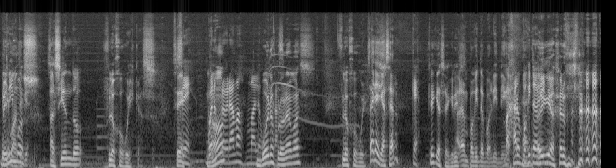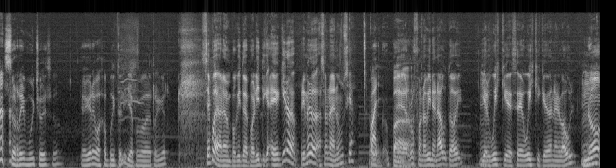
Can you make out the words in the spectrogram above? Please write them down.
¿Viste cuando te Venimos sí. haciendo flojos whiskas. Sí. Sí. Buenos ¿No? programas, malos Buenos whiskas. programas, flojos whiskas. ¿Sabes qué hay que hacer? ¿Qué? ¿Qué hay que hacer, Chris? Hablar un poquito de política. Bajar un poquito de Hay que bajar un... Sonreí mucho eso. Que quiere bajar un poquito de línea, por arrancar. Se puede hablar un poquito de política. Eh, quiero primero hacer una denuncia. ¿Cuál? Opa. Eh, Rufo no vino en auto hoy y Mm. el whisky de ese whisky quedó en el baúl. No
